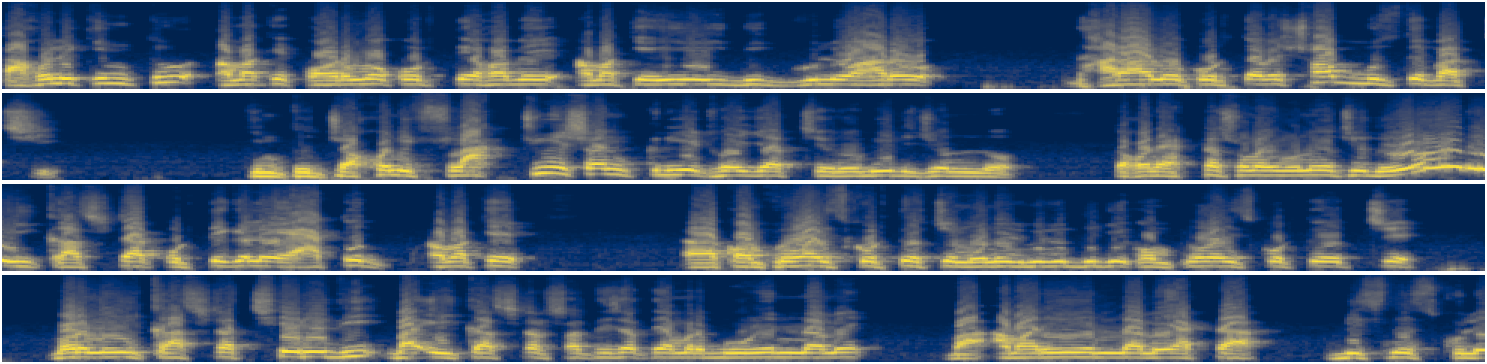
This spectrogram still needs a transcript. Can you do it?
তাহলে কিন্তু আমাকে কর্ম করতে হবে, আমাকে এই এই দিকগুলো আরও ধারালো করতে হবে, সব বুঝতে পারছি। কিন্তু যখনই ফ্লাকচুয়েশন ক্রিয়েট হয়ে যাচ্ছে রবির জন্য, তখন একটা সময় মনে হচ্ছে, ধর, এই কাজটা করতে গেলে এত আমাকে কম্প্রোমাইজ করতে হচ্ছে, মনের বিরুদ্ধে গিয়ে কম্প্রোমাইজ করতে হচ্ছে, বরং এই কাজটা ছেড়ে দিই বা এই কাজটার সাথে সাথে আমার বউয়ের নামে বা আমার এর নামে একটা বিজনেস খুলে,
